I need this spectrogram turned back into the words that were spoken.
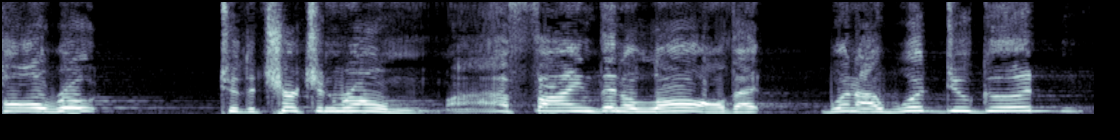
Paul wrote to the church in Rome, I find then a law that when I would do good,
